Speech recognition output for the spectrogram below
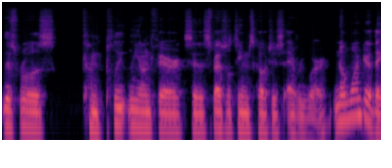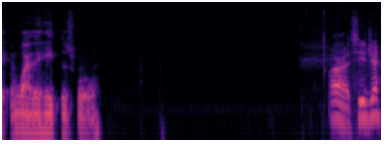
this rule is completely unfair to special teams coaches everywhere. No wonder they why they hate this rule. All right, CJ.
